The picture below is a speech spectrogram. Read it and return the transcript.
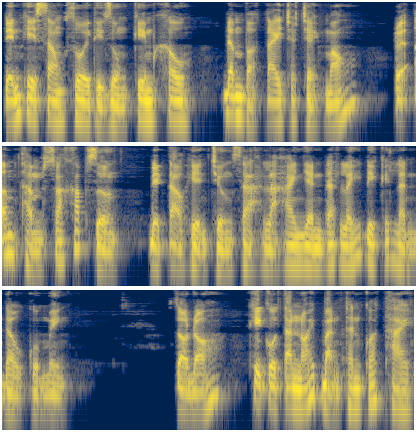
Đến khi xong xuôi thì dùng kim khâu, Đâm vào tay cho chảy máu, Rồi âm thầm xoa khắp giường Để tạo hiện trường giả là hai nhân đã lấy đi cái lần đầu của mình. Do đó, khi cô ta nói bản thân có thai,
